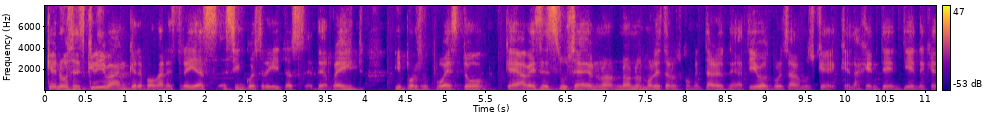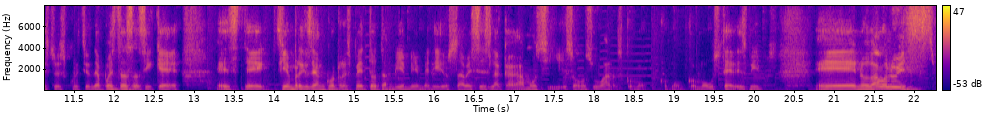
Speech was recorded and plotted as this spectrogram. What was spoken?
que nos escriban, que le pongan estrellas, cinco estrellitas de rate Y por supuesto que a veces sucede, no, no nos molestan los comentarios negativos porque sabemos que, que, la gente entiende que esto es cuestión de apuestas, así que este, siempre que sean con respeto, también bienvenidos. A veces la cagamos y somos humanos como, como, como ustedes mismos. Eh, nos vamos, Luis.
